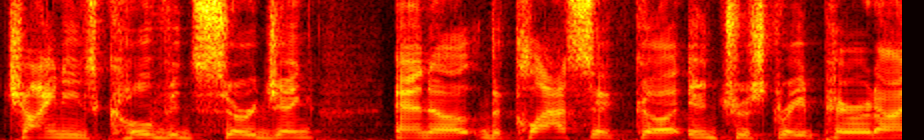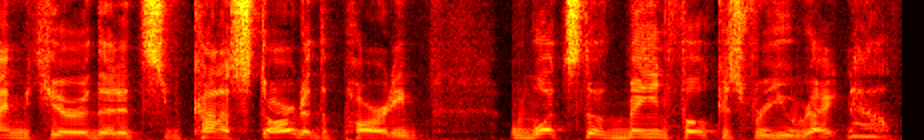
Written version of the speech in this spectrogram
Chinese COVID surging, and uh, the classic uh, interest rate paradigm here that it's kind of started the party. What's the main focus for you right now?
